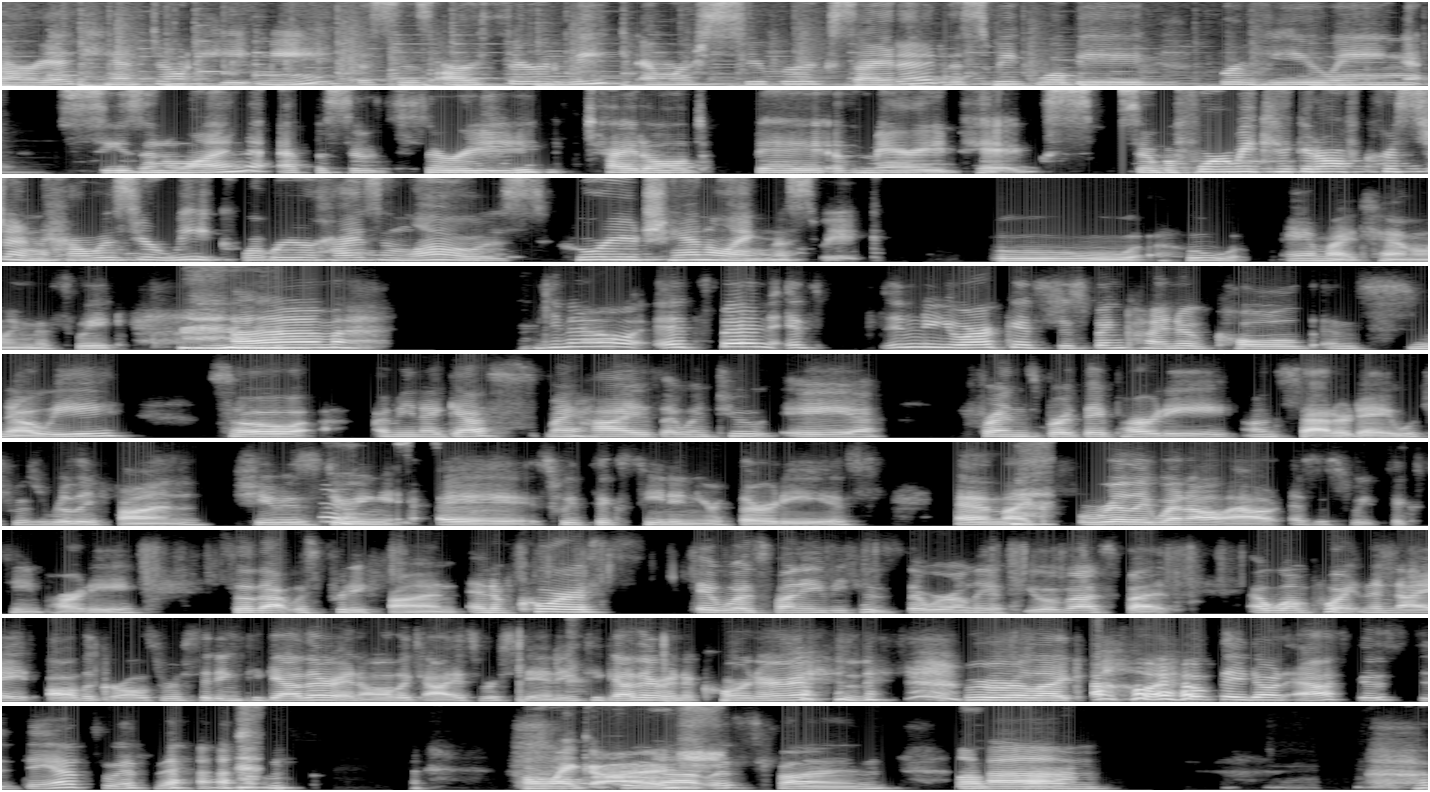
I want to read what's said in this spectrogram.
Sorry I Can't Don't Hate Me. This is our third week and we're super excited. This week we'll be reviewing season one, episode three, titled Bay of Married Pigs. So before we kick it off, Kristin, how was your week? What were your highs and lows? Who are you channeling this week? Ooh, who am I channeling this week? um, you know, it's been it's in New York, it's just been kind of cold and snowy. So, I mean, I guess my highs, I went to a friend's birthday party on Saturday, which was really fun. She was doing a sweet 16 in your 30s and like really went all out as a sweet 16 party. So that was pretty fun. And of course, it was funny because there were only a few of us, but at one point in the night, all the girls were sitting together and all the guys were standing together in a corner. And we were like, oh, I hope they don't ask us to dance with them. Oh my gosh. So that was fun. Um,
